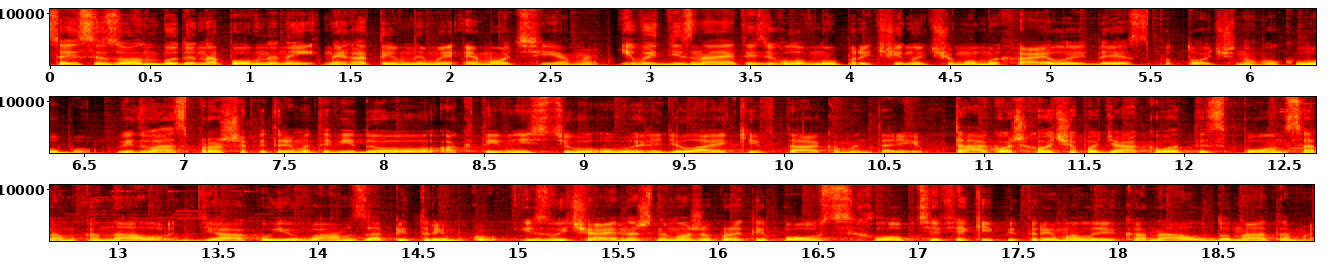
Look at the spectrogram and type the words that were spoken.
Цей сезон буде наповнений негативними емоціями, і ви дізнаєтесь головну причину, чому Михайло йде з поточного клубу. Від вас прошу підтримати відео активністю у вигляді лайків та коментарів. Також хочу подякувати спонсорам каналу. Дякую вам за підтримку. І звичайно ж не можу пройти повз хлопців, які підтримали канал донатами.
